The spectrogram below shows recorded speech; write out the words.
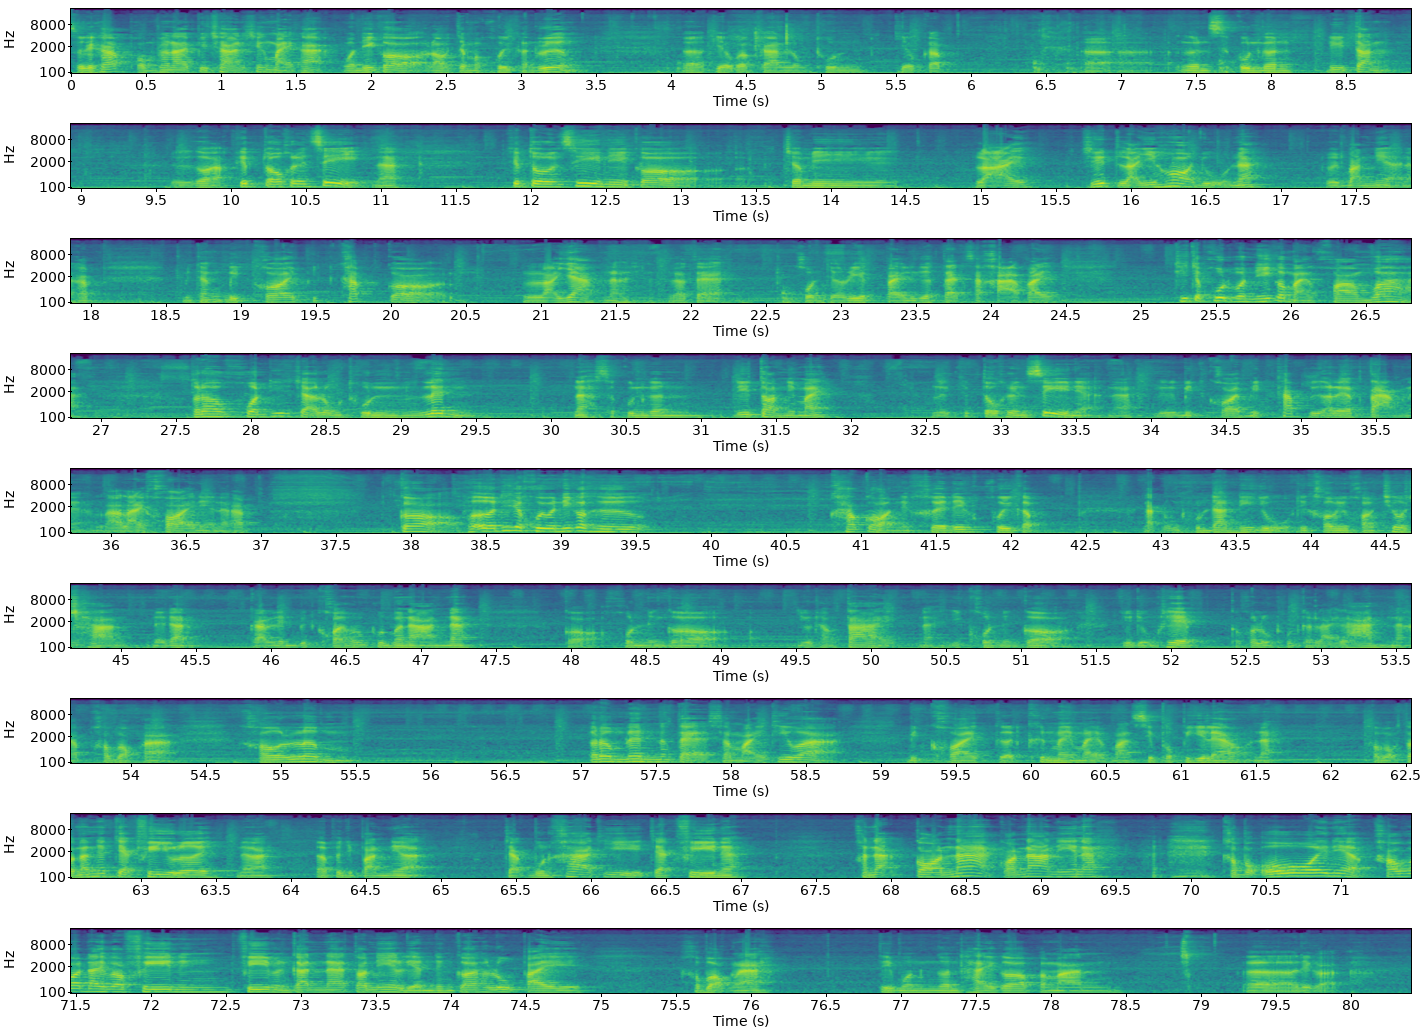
สวัสดีครับ ผมทนายปิชาเชียงใหม่ครับวันนี้ก็เราจะมาคุยกันเรื่องเออเกี่ยวกับการลงทุนเกี่ยวกับเอ่อเงินสกุลเงินดิจิตัลหรือก็คริปโตเคอเรนซีนะคริปโตเคอเรนซีนี่ก็จะมีหลายชนิดหลายยี่ห้ออยู่นะปัจจุบันเนี่ยนะครับ มีทั้งบิตคอยบิตคัพก็หลายอย่างนะ แล้วแต่ทุกคนจะเรียกไปหรือจะแตกสาขาไป ที่จะพูดวันนี้ก็หมายความว่า เราควรที่จะลงทุนเล่น นะสกุลเงินดิจิตอลนี่ไหมหรือคริปโตเคอเรนซีเนี่ยนะหรือบิตคอยบิตคัพหรืออะไรต่างๆเนี่ยหลายหลายคอยเนี่ยนะครับ ก็เพอเอิญที่จะคุยวันนี้ก็คือคราวก่อนเนี่ยเคยได้คุยกับนักลงทุนด้านนี้อยู่ที่เขามีความเชี่ยวชาญในด้านการเล่นบิตคอยเขาลงทุนมานานนะก็คนหนึ่งก็อยู่ทางใต้นะอีกคนหนึ่งก็อยู่ในกรุงเทพก็ก็ลงทุนกันหลายล้านนะครับเขาบอกว่าเขาเริ่ม เริ่มเล่นตั้งแต่สมัยที่ว่า บิตคอยเกิดขึ้นใหม่ๆประมาณ 10กว่าปีแล้วนะเขาบอกตอนนั้นยังแจกฟรีอยู่เลยนะแล้วปัจจุบันเนี่ยจากมูลค่าที่แจกฟรีนะขณะก่อนหน้าก่อนหน้านี้นะเขาบอกโอ้ยเนี่ยเขาก็ได้มาฟรีหนึ่งฟรีเหมือนกันนะ ตอนนี้เหรียญหนึ่งก็ทะลุไปเขาบอกนะ ตีมวลเงินไทยก็ประมาณเอ่อเรียกว่า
